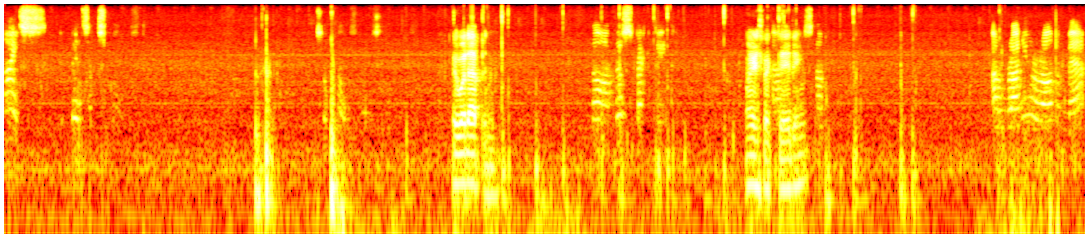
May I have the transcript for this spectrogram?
Nice. The bed's exposed. So close. so close. Wait, what happened? No, I'm just spectating. Are you spectating? not- I'm running around the map,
